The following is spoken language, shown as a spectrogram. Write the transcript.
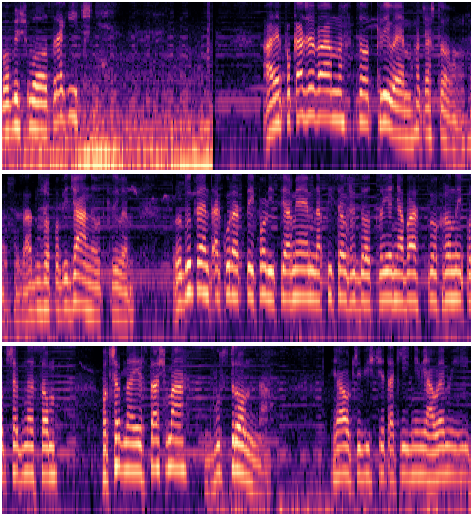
bo wyszło tragicznie. Ale pokażę wam co odkryłem, chociaż to za dużo powiedziane odkryłem. Producent akurat tej folii co ja miałem napisał, że do odklejenia warstwy ochronnej potrzebne są potrzebna jest taśma dwustronna. Ja oczywiście takiej nie miałem i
